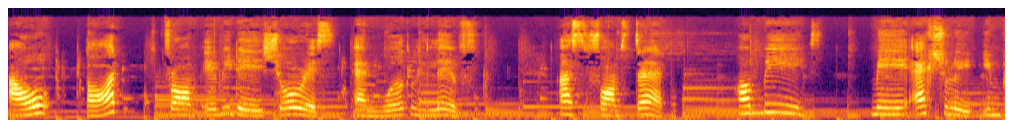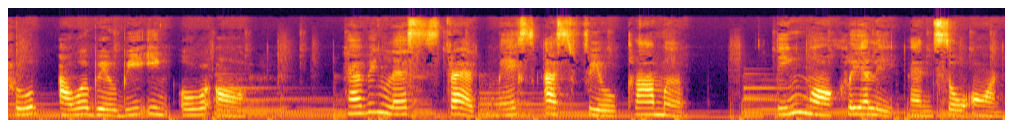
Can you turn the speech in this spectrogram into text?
our thought from everyday chores and work relieve us from stress. Hobbies may actually improve our well being overall. Having less stress makes us feel calmer, think more clearly, and so on.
